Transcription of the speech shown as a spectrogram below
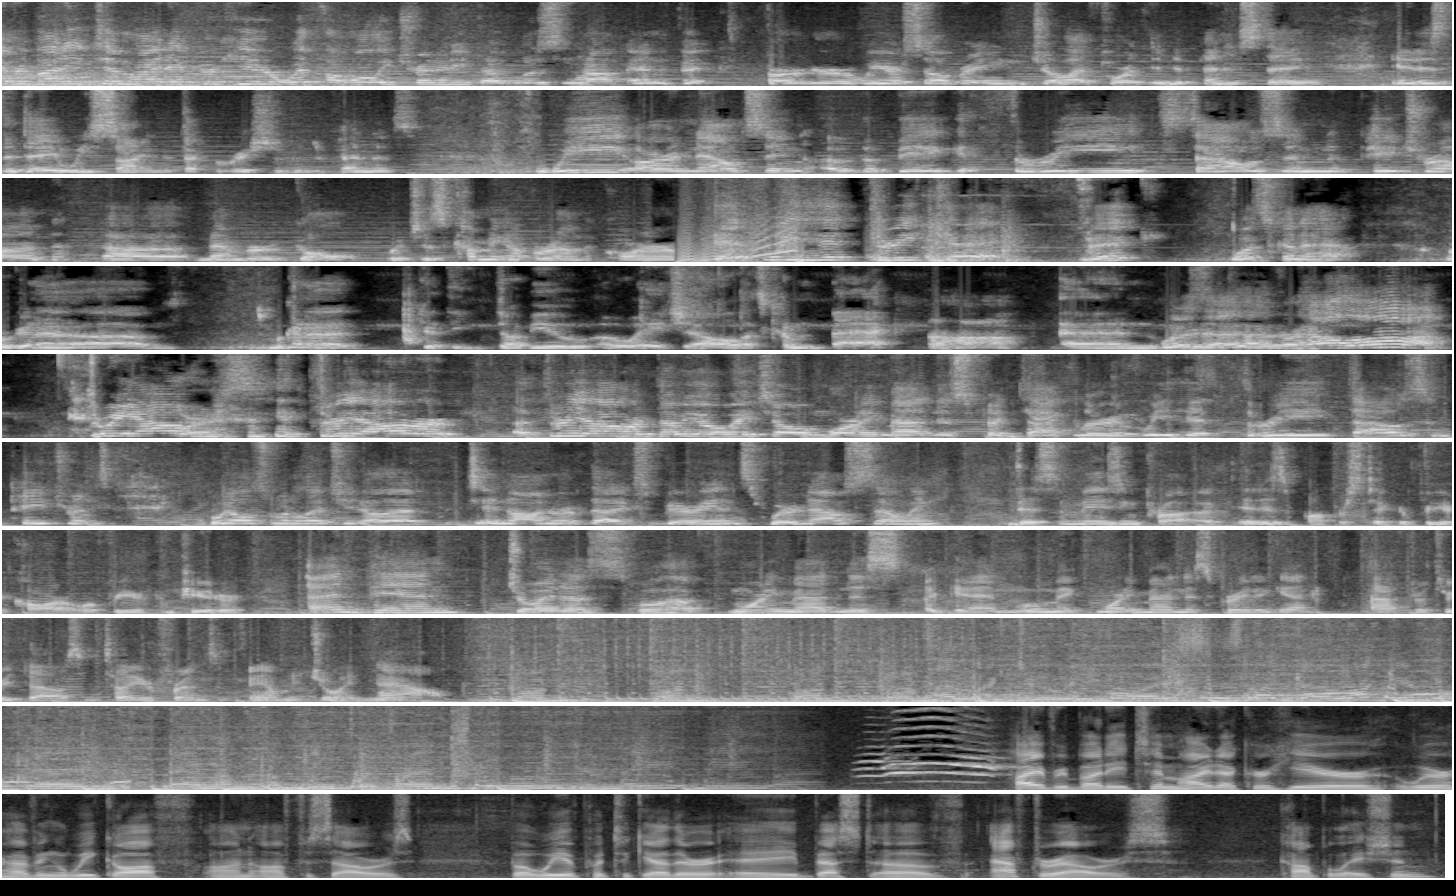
everybody. Tim Heidecker here with the Holy Trinity, Doug Lussenhop and Vic Berger. We are celebrating July 4th, Independence Day. It is the day we signed the Declaration of Independence. We are announcing the big 3,000 Patreon uh, member goal, which is coming up around the corner. If we hit 3K, Vic, what's going to happen? We're gonna um, we're gonna get the WOHL that's coming back, Uh huh. and What is that? For how long? Three hours. three hour a three hour WOHL Morning Madness Spectacular. If we hit three thousand patrons, we also want to let you know that in honor of that experience, we're now selling this amazing product. It is a bumper sticker for your car or for your computer. And pin, join us. We'll have Morning Madness again. We'll make Morning Madness great again after three thousand. Tell your friends and family. Join now. Hi, everybody. Tim Heidecker here. We're having a week off on office hours, but we have put together a best of after hours compilation.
